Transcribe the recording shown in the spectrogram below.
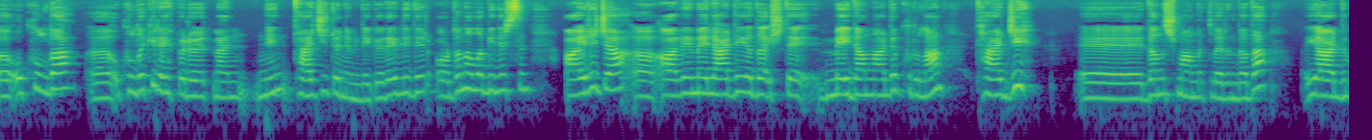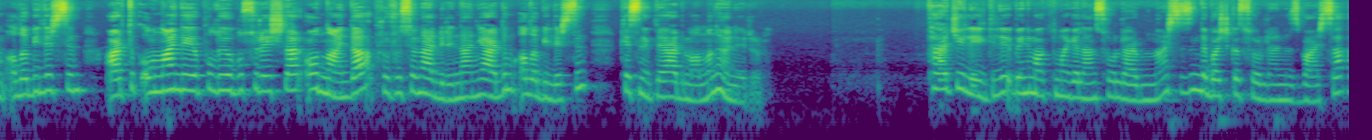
Ee, okulda e, okuldaki rehber öğretmenin tercih döneminde görevlidir. Oradan alabilirsin. Ayrıca e, AVM'lerde ya da işte meydanlarda kurulan tercih e, danışmanlıklarında da yardım alabilirsin. Artık online de yapılıyor bu süreçler. Online'da profesyonel birinden yardım alabilirsin. Kesinlikle yardım almanı öneririm. Tercih ile ilgili benim aklıma gelen sorular bunlar. Sizin de başka sorularınız varsa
